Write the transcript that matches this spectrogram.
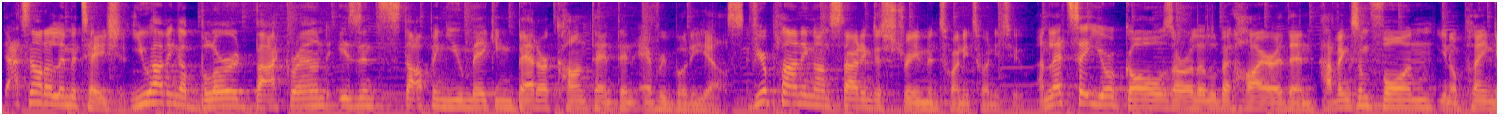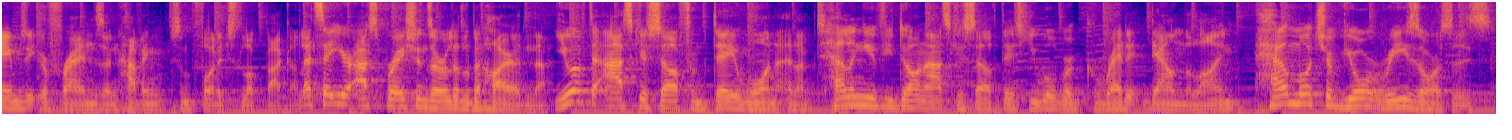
That's not a limitation. You having a blurred background isn't stopping you making better content than everybody else. If you're planning on starting to stream in 2022, and let's say your goals are a little bit higher than having some fun, you know, playing games with your friends and having some footage to look back on. Let's say your aspirations are a little bit higher than that. You have to ask yourself from day one, and I'm telling you, if you don't ask yourself this, you will regret it down the line. How much of your resources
